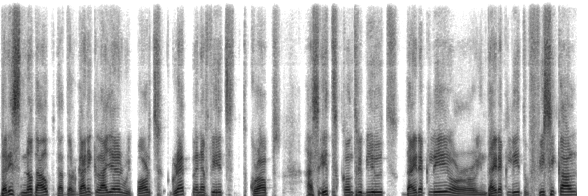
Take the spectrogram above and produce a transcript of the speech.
there is no doubt that the organic layer reports great benefits to crops as it contributes directly or indirectly to physical,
